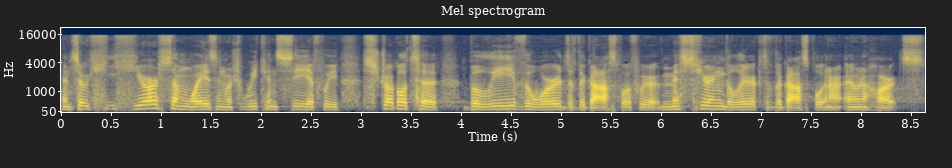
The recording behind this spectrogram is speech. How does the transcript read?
And so, he, here are some ways in which we can see if we struggle to believe the words of the gospel, if we're mishearing the lyrics of the gospel in our own hearts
